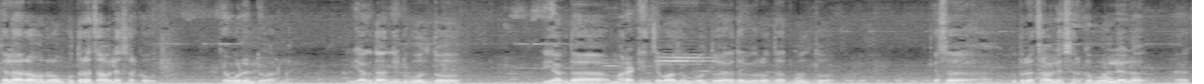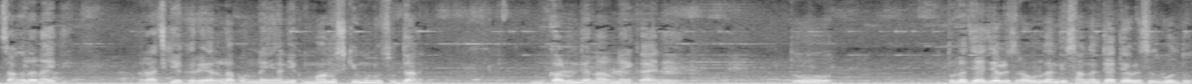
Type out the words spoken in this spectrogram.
त्याला राहून राहून कुत्रं चावल्यासारखं होतं त्या वडंटीवारला एकदा नीट बोलतो एकदा मराठ्यांच्या बाजून बोलतो एकदा विरोधात बोलतो. तसं कुत्रं चावल्यासारखं बोललेलं चांगलं नाही ते. राजकीय करिअरला पण नाही आणि एक माणुसकी म्हणून सुद्धा नाही. काढून देणार नाही काय नाही. तो तुला ज्या ज्या वेळेस राहुल गांधी सांगेल त्या त्यावेळेसच बोलतो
